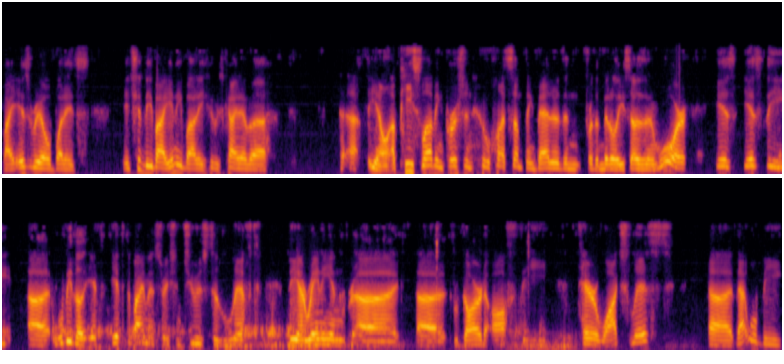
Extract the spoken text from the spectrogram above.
by Israel, but it's it should be by anybody who's kind of a uh, you know, a peace-loving person who wants something better than for the Middle East other than war, is is the uh, will be the if if the Biden administration choose to lift the Iranian uh, uh, guard off the terror watch list, uh, that will be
